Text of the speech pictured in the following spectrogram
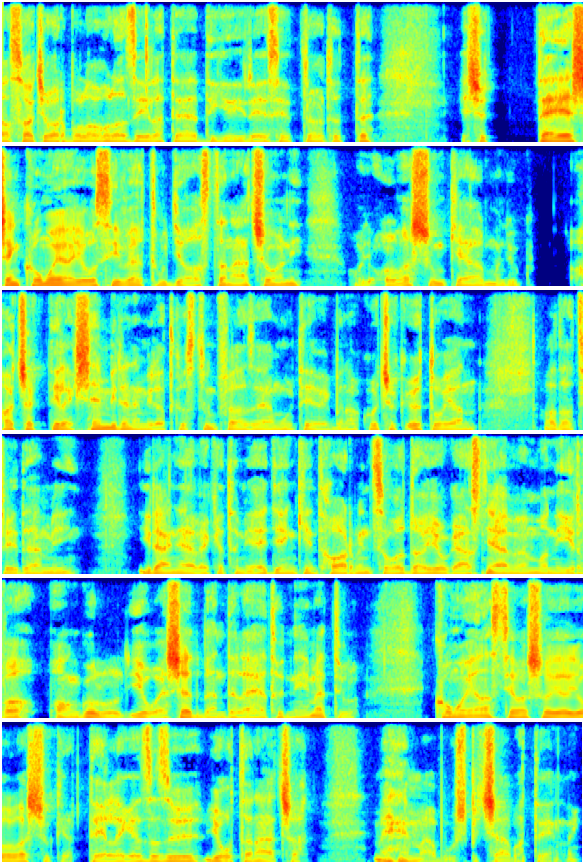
a szatyorból, ahol az élete eddigi részét töltötte, és hogy teljesen komolyan jó szívvel tudja azt tanácsolni, hogy olvassunk el mondjuk ha csak tényleg semmire nem iratkoztunk fel az elmúlt években, akkor csak öt olyan adatvédelmi irányelveket, ami egyenként 30 oldal jogász nyelven van írva angolul, jó esetben, de lehet, hogy németül. Komolyan azt javasolja, hogy olvassuk el? Tényleg ez az ő jó tanácsa? Menjen már búspicsába tényleg.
